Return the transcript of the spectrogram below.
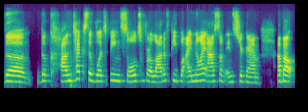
the the context of what's being sold. So for a lot of people i know i asked on instagram about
